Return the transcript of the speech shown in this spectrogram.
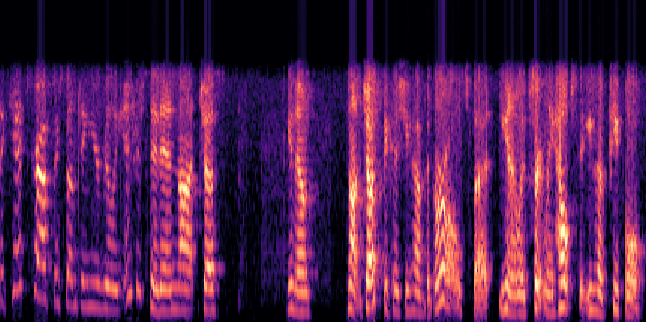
the kids crafts are something you're really interested in, not just you know, not just because you have the girls, but you know, it certainly helps that you have people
